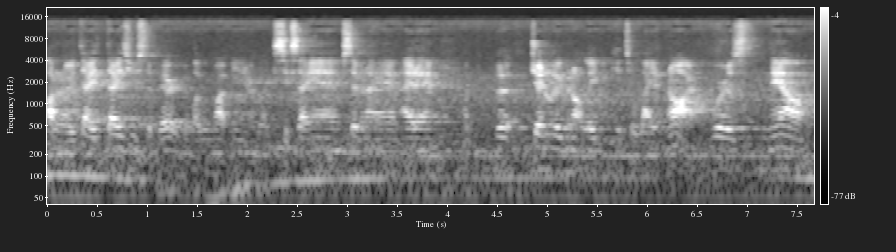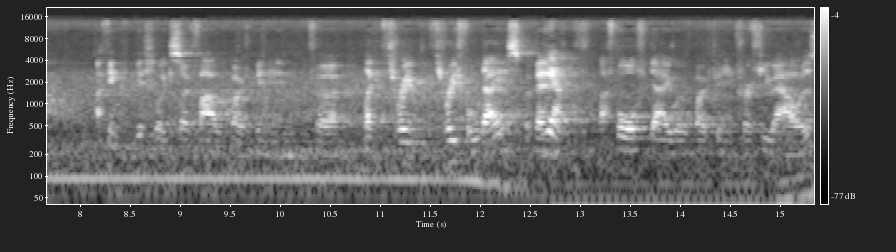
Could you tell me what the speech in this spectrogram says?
I don't know. Days, days used to vary, but like we might be in here at like six a.m., seven a.m., eight a.m. But generally we're not leaving here till late at night. Whereas now, I think this week so far we've both been in for like three three full days, but then Yeah. a fourth day where we've both been in for a few hours,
